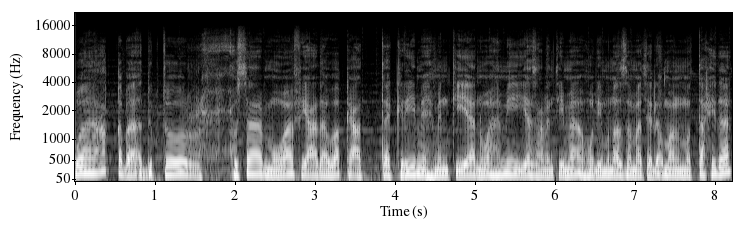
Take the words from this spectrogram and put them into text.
وعقب الدكتور حسام موافي على واقعة تكريمه من كيان وهمي يزعم انتمائه لمنظمة الأمم المتحدة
